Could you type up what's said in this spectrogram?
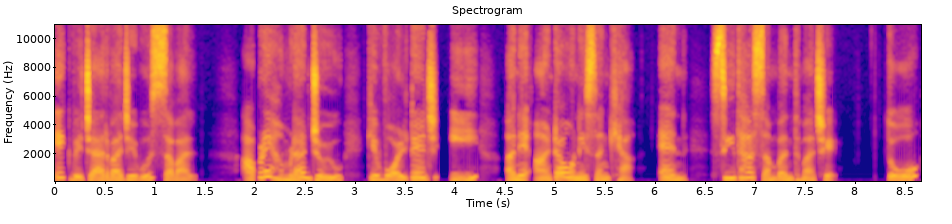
એક વિચારવા જેવું સવાલ. આપણે હમણાં જ જોયું કે વોલ્ટેજ E અને આંટાઓની સંખ્યા એન સીધા સંબંધમાં છે. તો,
